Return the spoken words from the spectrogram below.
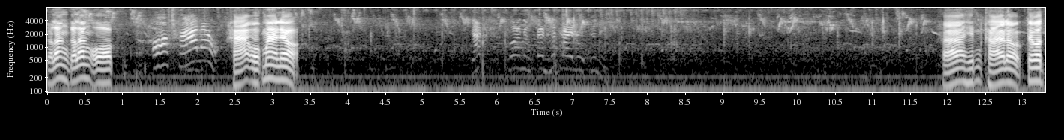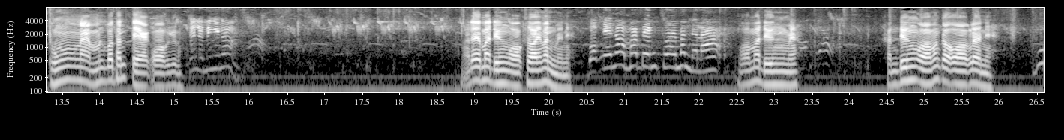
กำลังกำลังออก ออกขาแล้วขาออกมาแล้ว ขาเห็นขาแล้ว แต่ว่าถุงน้ำมันบ่ทันแตกออกอยู่ ใช่เลยไม่ยี่น้องมาได้อมาดึงออกซอยมันไหมนี่บอกไงน้องมาเบ่งซอยมันเนี่ยละว่ามาดึงไหมคันดึงออกมันก็ออกแล้วนี่บู้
